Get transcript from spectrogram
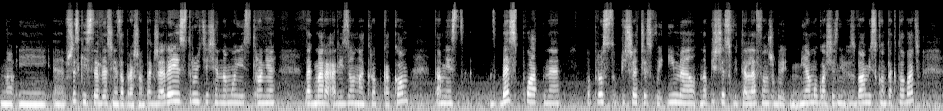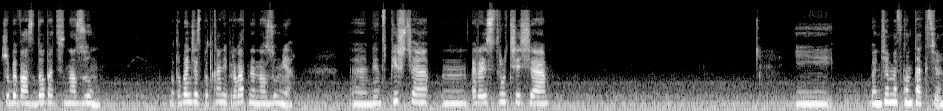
No i e, wszystkich serdecznie zapraszam. Także rejestrujcie się na mojej stronie dagmaraarizona.com. Tam jest bezpłatne. Po prostu piszecie swój e-mail, napiszcie swój telefon, żeby ja mogła się z, nim, z Wami skontaktować, żeby Was dodać na Zoom. Bo to będzie spotkanie prywatne na Zoomie. E, Więc piszcie, mm, rejestrujcie się i będziemy w kontakcie,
